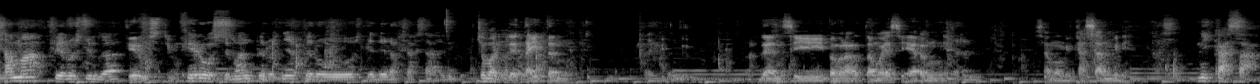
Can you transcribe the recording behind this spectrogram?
sama virus juga, virus juga. Virus. Cuman virusnya virus jadi raksasa gitu. coba The Titan. Dan si pemeran utamanya si Eren ya. Eren. Sama Mikasa mungkin ya Mikasa.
